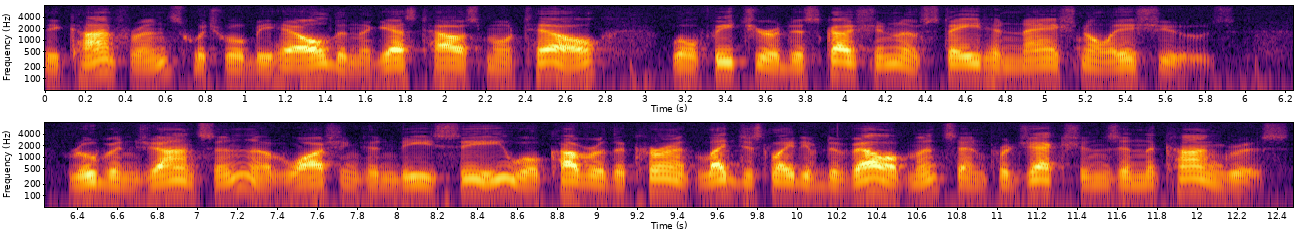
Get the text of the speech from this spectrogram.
The conference, which will be held in the Guest House Motel, will feature a discussion of state and national issues. Reuben Johnson of Washington, D.C., will cover the current legislative developments and projections in the Congress.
